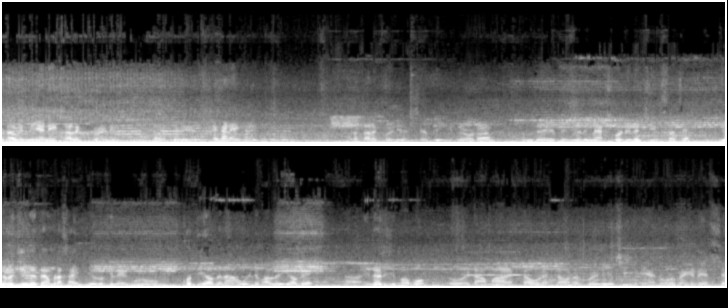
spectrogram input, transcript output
ওটা আমি নিয়ে নিই কালেক্ট করে নিই কালেক্ট করে নিই এখানে এখানে। ওটা কালেক্ট করে নিয়ে এসছে ব্লিঙ্কিটের অর্ডার আমাদের বেসিক্যালি ম্যাক্স প্রোটিনের চিপস আছে। যেগুলো জিমেতে আমরা খাই, যেগুলো খেলে কোনো ক্ষতি হবে না, উল্টে ভালোই হবে। এনার্জি পাবো। তো এটা আমার একটা, ওর একটা অর্ডার করে নিয়েছি। এত বড় প্যাকেটে এসছে।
